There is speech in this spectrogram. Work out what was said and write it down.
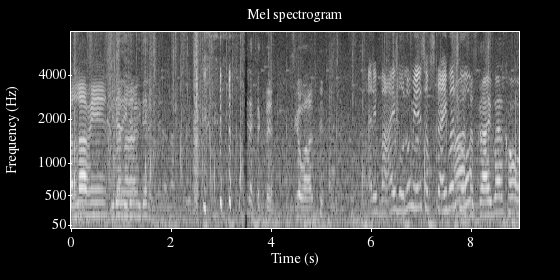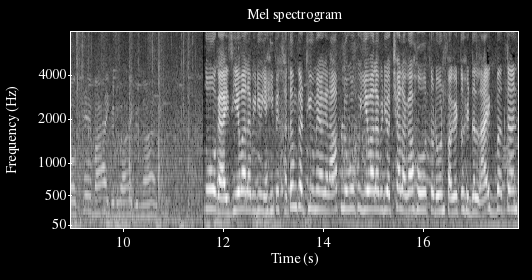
अल्लाह हाफिज। इधर इधर इधर। रख सकते हैं इसके बाद। अरे बाय बोलो मेरे सब्सक्राइबर हाँ को। सब्सक्राइबर को। Okay bye good bye good night तो गाइज़ ये वाला वीडियो यहीं पे ख़त्म करती हूँ मैं। अगर आप लोगों को ये वाला वीडियो अच्छा लगा हो तो don't forget to hit the like button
